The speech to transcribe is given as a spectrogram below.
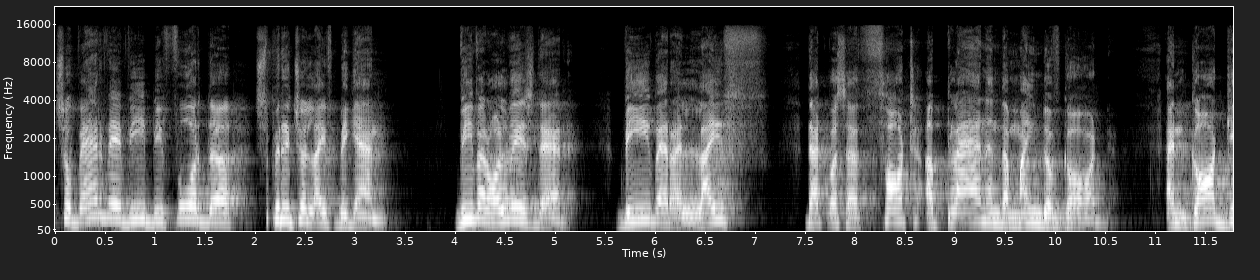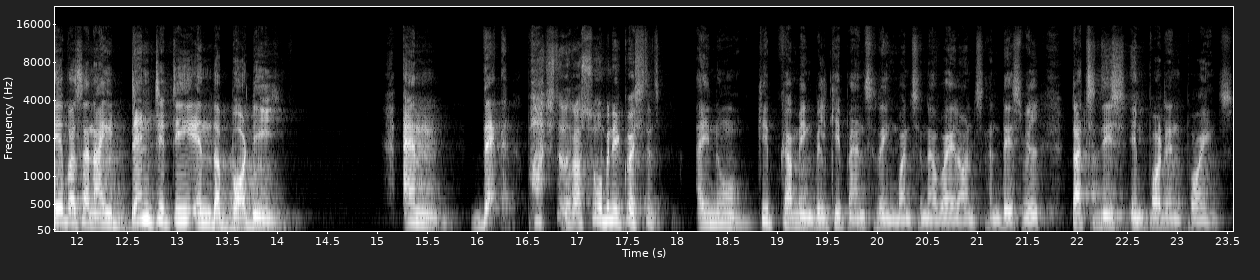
so where were we before the spiritual life began? We were always there. We were a life that was a thought, a plan in the mind of God. And God gave us an identity in the body. And that, Pastor, there are so many questions. I know. Keep coming. We'll keep answering once in a while on Sundays. We'll touch these important points.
